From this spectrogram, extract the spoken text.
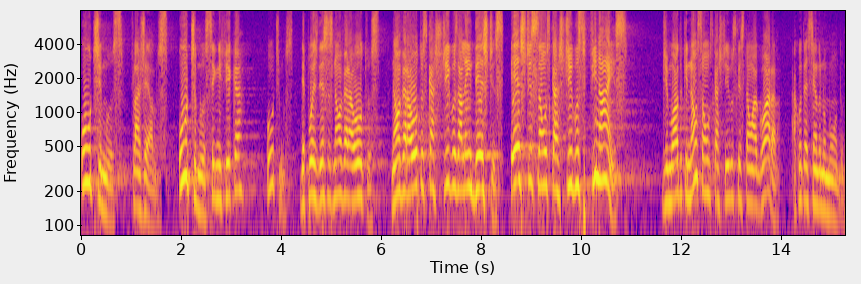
últimos flagelos. Últimos significa últimos. Depois desses não haverá outros. Não haverá outros castigos além destes. Estes são os castigos finais. De modo que não são os castigos que estão agora acontecendo no mundo.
